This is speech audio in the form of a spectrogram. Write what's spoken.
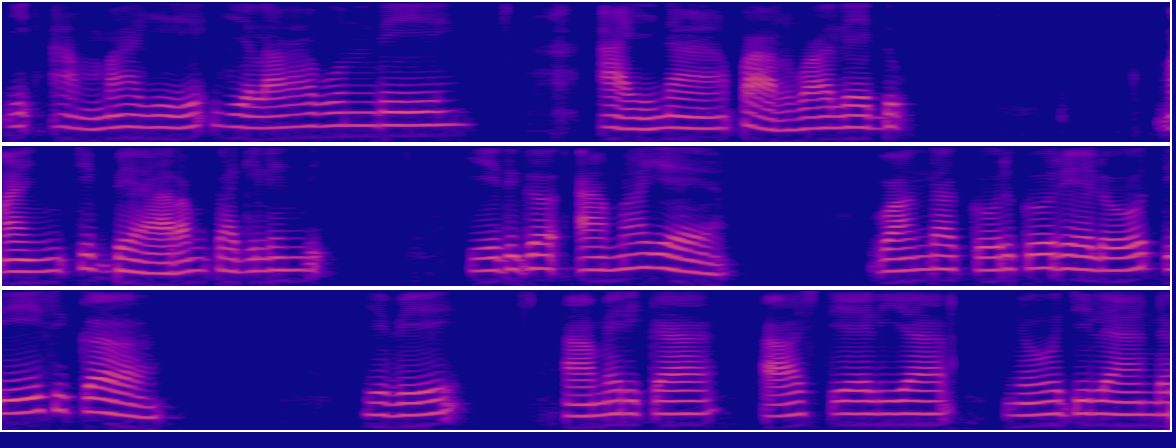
ఈ అమ్మాయి ఇలా ఉంది? అయినా పర్వాలేదు. మంచి బేరం తగిలింది ఇదిగో అమ్మాయే వంద కురుకురేలు తీసుక. ఇవి అమెరికా ఆస్ట్రేలియా న్యూజిలాండ్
